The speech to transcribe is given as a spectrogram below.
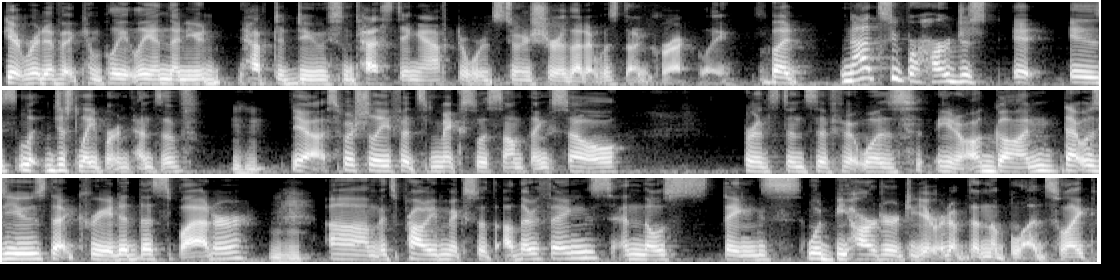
get rid of it completely, and then you'd have to do some testing afterwards to ensure that it was done correctly. But not super hard. Just it is just labor intensive. Yeah, especially if it's mixed with something so for instance, if it was you know a gun that was used that created the splatter, um, it's probably mixed with other things, and those things would be harder to get rid of than the blood. So like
